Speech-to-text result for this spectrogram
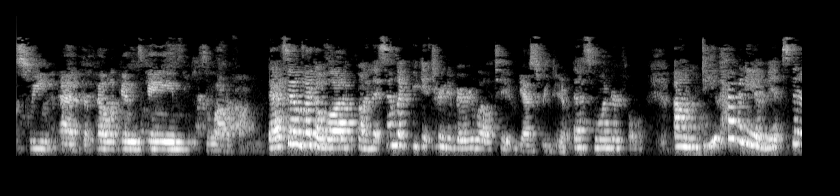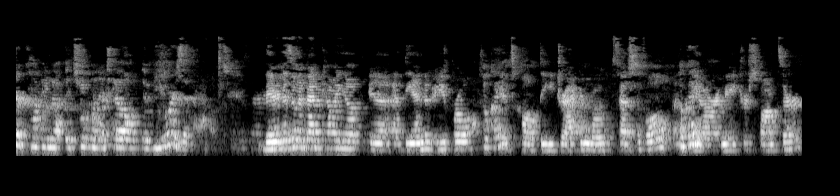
suite at the Pelicans game. It's a lot of fun. That sounds like a lot of fun. It sounds like you get treated very well too. Yes, we do. That's wonderful. Um, do you have any events that are coming up that you want to tell the viewers about? There is an event coming up in, at the end of April. Okay. It's called the Dragon Boat Festival, and Okay. we are a major sponsor.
